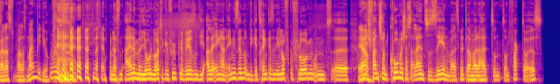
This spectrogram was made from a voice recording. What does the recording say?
War, das, war das mein Video? Nein. und das sind eine Million Leute gefühlt gewesen, die alle eng an eng sind und die Getränke sind in die Luft geflogen und, äh, Ja. und ich fand schon komisch, das alleine zu sehen, weil es mittlerweile Mhm. halt so, so ein Faktor ist.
